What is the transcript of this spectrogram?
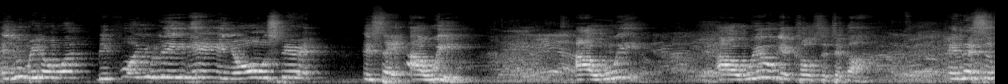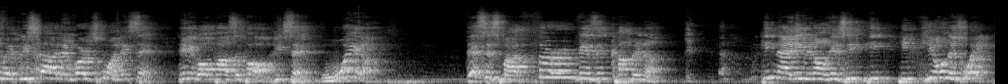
And you, you know what? Before you leave here in your own spirit, and say, I will. I will. I will get closer to God. And listen, when we start in verse 1, he said, here you go, Apostle Paul. He said, Well, this is my third visit coming up. He not even on his, he, he, he, he on his way.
